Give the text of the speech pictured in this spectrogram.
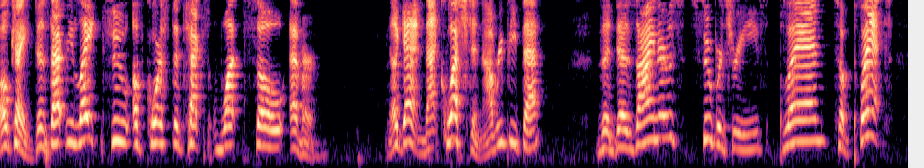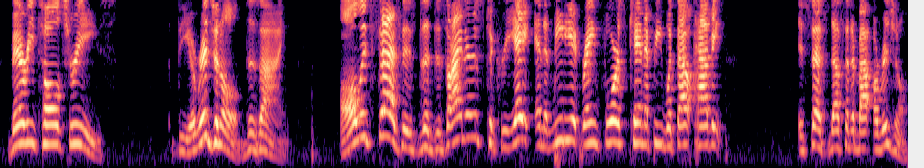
Okay, does that relate to, of course, the text whatsoever? Again, that question, I'll repeat that. The designers, super trees, plan to plant very tall trees. The original design. All it says is the designers to create an immediate rainforest canopy without having. It says nothing about original.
